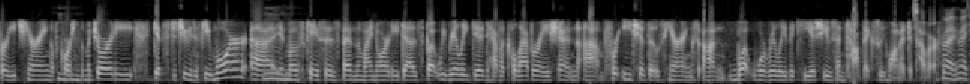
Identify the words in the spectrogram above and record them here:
for each hearing. Of mm-hmm. course, the majority gets to choose a few more uh, mm-hmm. in most cases than the minority does, but we really did have a collaboration um, for each of those hearings on what were really the key issues and topics we wanted to cover. Right, right.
